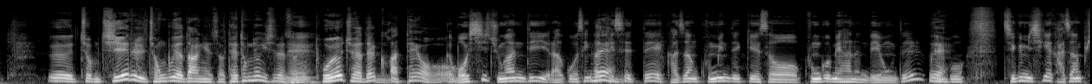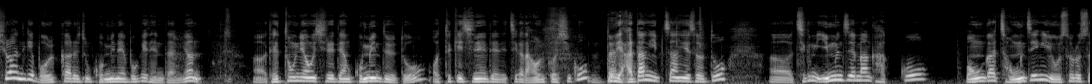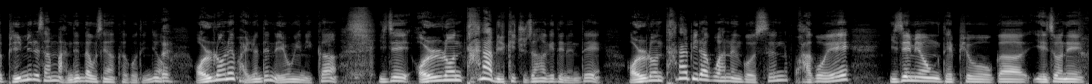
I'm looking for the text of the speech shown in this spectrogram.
좀 지혜를 정부 여당에서 대통령실에서 네. 보여줘야 될것 음. 같아요. 그러니까 멋이 중한디라고 생각했을 네. 때 가장 국민들께서 궁금해하는 내용들 네. 그리고 네. 지금 이 시기에 가장 필요한 게 뭘까를 좀 고민해 보게 된다면 어, 대통령실에 대한 고민들도 어떻게 진행돼야 될지가 나올 것이고 또 네. 야당 입장에서도 어, 지금 이 문제만 갖고 뭔가 정쟁의 요소로서 빌미를 삼으면 안 된다고 생각하거든요. 네. 언론에 관련된 내용이니까 이제 언론 탄압 이렇게 주장하게 되는데 언론 탄압이라고 하는 것은 과거에 이재명 대표가 예전에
